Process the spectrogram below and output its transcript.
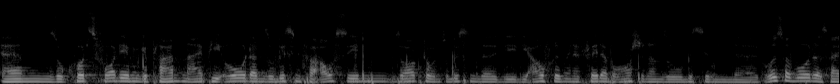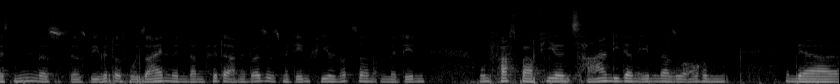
ähm, so kurz vor dem geplanten IPO dann so ein bisschen für Aufsehen sorgte und so ein bisschen die, die Aufregung in der Traderbranche dann so ein bisschen äh, größer wurde. Das heißt, hm, das, das, wie wird das wohl sein, wenn dann Twitter an der Börse ist mit den vielen Nutzern und mit den unfassbar vielen Zahlen, die dann eben da so auch im, in der,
